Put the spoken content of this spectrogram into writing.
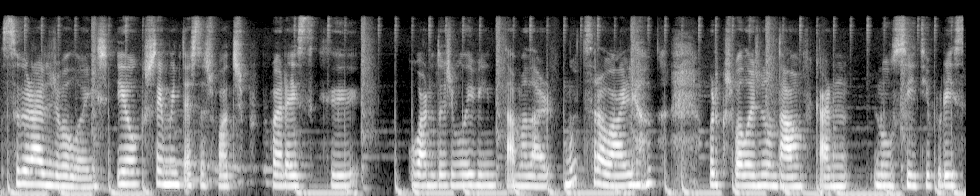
segurar nos balões. Eu gostei muito destas fotos porque parece que o ano 2020 está-me a dar muito trabalho porque os balões não estavam a ficar no sítio, por isso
